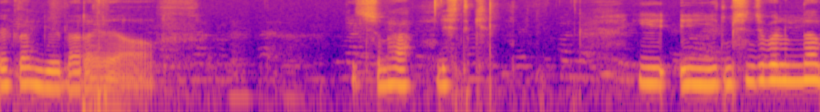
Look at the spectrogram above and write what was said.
Reklam girdi araya ya. Geç ha geçtik. Y- e, 70. bölümden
